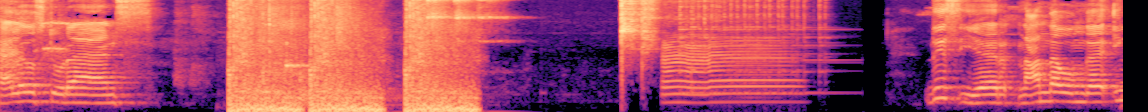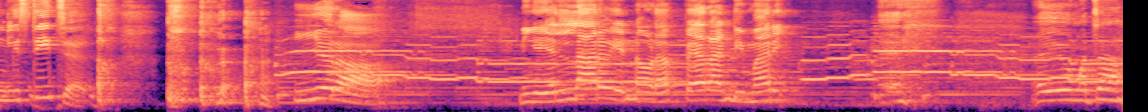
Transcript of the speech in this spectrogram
ஹலோ ஸ்டூடெண்ட்ஸ் இயர் நான் தான் உங்கள் இங்கிலீஷ் டீச்சர் இயரா நீங்கள் எல்லாரும் என்னோட பேராண்டி மாதிரி. ஐயோ மச்சான்.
